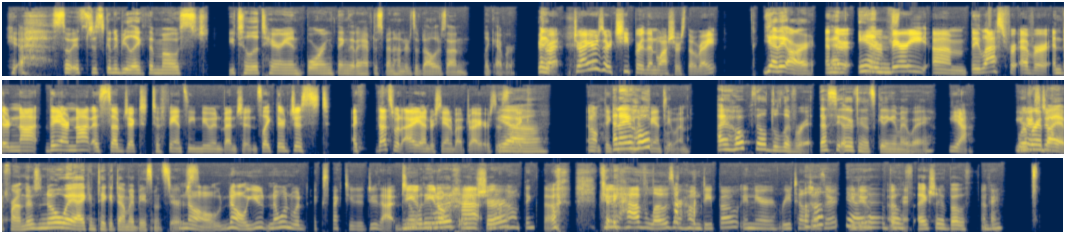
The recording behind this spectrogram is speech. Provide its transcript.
yeah, so it's just going to be like the most utilitarian boring thing that I have to spend hundreds of dollars on like ever. Anyway, Dry- dryers are cheaper than washers, though, right? yeah, they are. And, they're they're very um they last forever, and they're not they are not as subject to fancy new inventions. Like they're just I that's what I understand about dryers. Is like yeah. I don't think And you I need hope- a fancy one. I hope they'll deliver it. That's the other thing that's getting in my way. Yeah. You Wherever I buy it from, there's no way I can take it down my basement stairs. No, no, you. No one would expect you to do that. Do Nobody you? You don't would? Are you have. sure? No, I don't think so. do you have Lowe's or Home Depot in your retail Uh-huh. desert? Yeah, you do. I have both. Okay. I actually have both. Okay. Mhm.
